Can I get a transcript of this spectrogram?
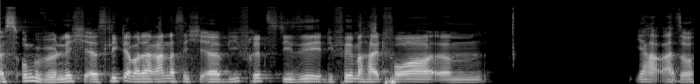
ist ungewöhnlich. Es liegt aber daran, dass ich äh, wie Fritz die, die Filme halt vor ähm, ja, also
